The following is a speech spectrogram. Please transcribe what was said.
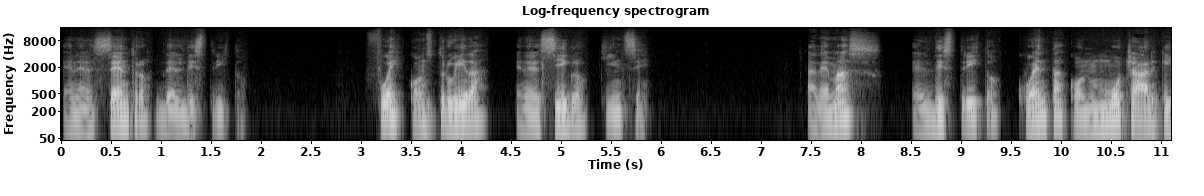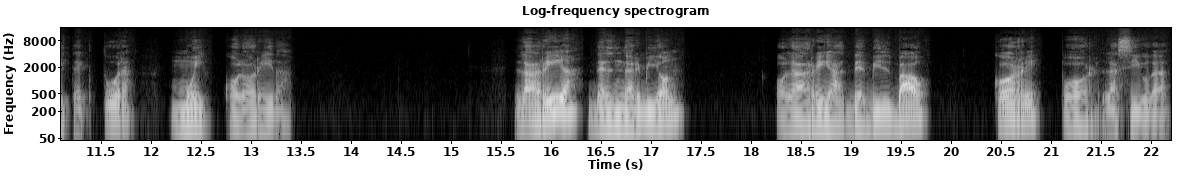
en el centro del distrito. Fue construida en el siglo XV. Además, el distrito cuenta con mucha arquitectura muy colorida. La ría del Nervión o la ría de Bilbao corre por la ciudad.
